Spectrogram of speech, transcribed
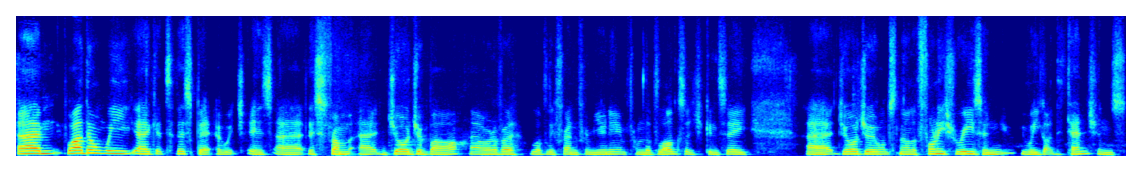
Um, why don't we uh, get to this bit, which is uh, this is from uh, Georgia Barr, our other lovely friend from uni and from the vlogs, as you can see. Uh, Georgia wants to know the funniest reason we got detentions.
